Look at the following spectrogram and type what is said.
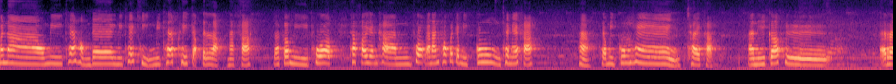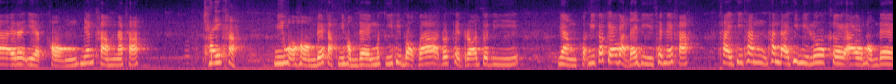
มะนาว มีแค่หอมแดง มีแค่ขิง มีแค่พริกกับเป็นหลักนะคะ แล้วก็มีพวกถ้าเขายังทาน พวกอันนั้นเขาก็จะมีกุ้งใช่ไหมคะค่ะจะมีกุ้งแห้งใช่ค่ะ อันนี้ก็คือรายละเอียดของเมี่ยงคำนะคะ ใช่ค่ะ มีหัวหอมด้วยค่ะ มีหอมแดงเมื่อกี้ที่บอกว่ารสเผ็ดร้อนตัวนี้ อย่างนี้ก็แก้หวัดได้ดีใช่ไหมคะ ใครที่ท่านท่านใดที่มีลูกเคยเอาหอมแดง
